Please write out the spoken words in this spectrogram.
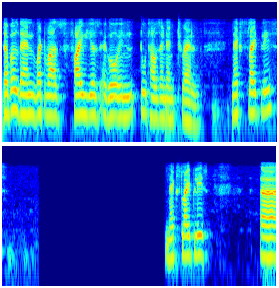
double than what was five years ago in 2012. Next slide, please. Next slide, please. Uh,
